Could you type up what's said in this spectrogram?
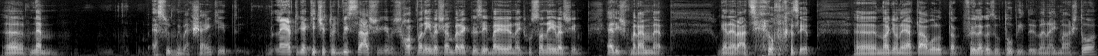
ö, nem eszünk mi meg senkit. Lehet, hogy egy kicsit úgy visszás, és 60 éves emberek közé bejöjjön egy 20 éves, én elismerem, mert a generációk azért nagyon eltávolodtak, főleg az utóbbi időben egymástól,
